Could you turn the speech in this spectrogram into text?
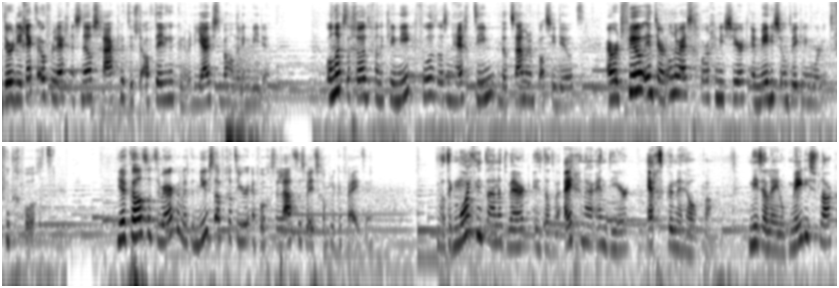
Door direct overleg en snel schakelen tussen de afdelingen kunnen we de juiste behandeling bieden. Ondanks de grootte van de kliniek voelt het als een hecht team dat samen een passie deelt. Er wordt veel intern onderwijs georganiseerd en medische ontwikkelingen worden op de voet gevolgd. Je hebt kans om te werken met de nieuwste apparatuur en volgens de laatste wetenschappelijke feiten. Wat ik mooi vind aan het werk is dat we eigenaar en dier echt kunnen helpen. Niet alleen op medisch vlak,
